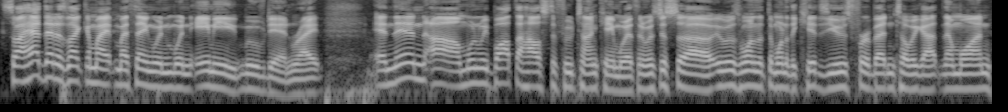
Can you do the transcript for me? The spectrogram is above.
so I had that as like my my thing when when Amy moved in, right. And then um, when we bought the house, the futon came with, and it was just uh, it was one that the, one of the kids used for a bed until we got them one,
